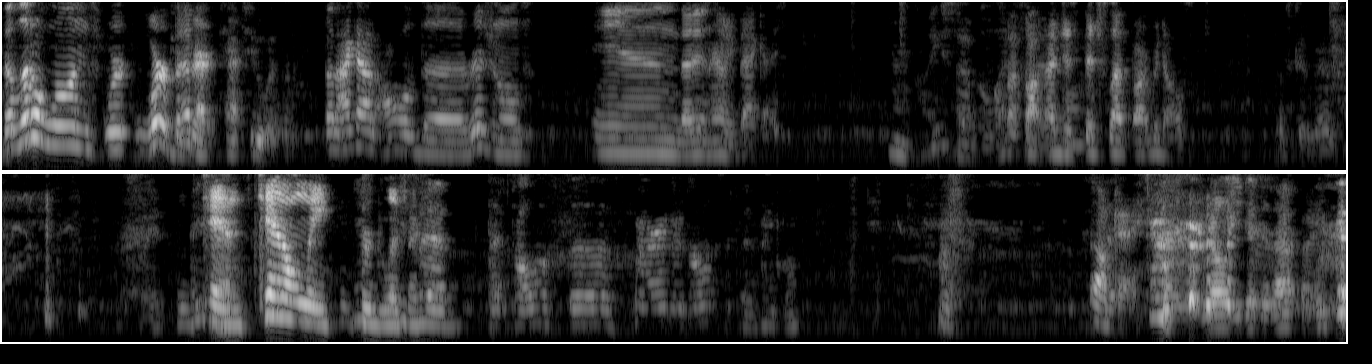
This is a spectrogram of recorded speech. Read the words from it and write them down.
The little ones were were 'cause you better, got the tattoo with them. but I got all of the originals, and I didn't have any bad guys. Hmm, I used to have the life So I thought I just bitch slapped Barbie dolls. That's good, man. Sweet. You Can can only for used- you used listeners. to have that tall of the Power Ranger dolls? The pink one. Okay. I know what you did to that thing.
